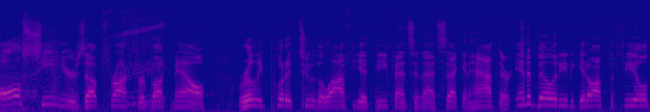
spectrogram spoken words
all seniors up front for Bucknell really put it to the Lafayette defense in that second half. Their inability to get off the field,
